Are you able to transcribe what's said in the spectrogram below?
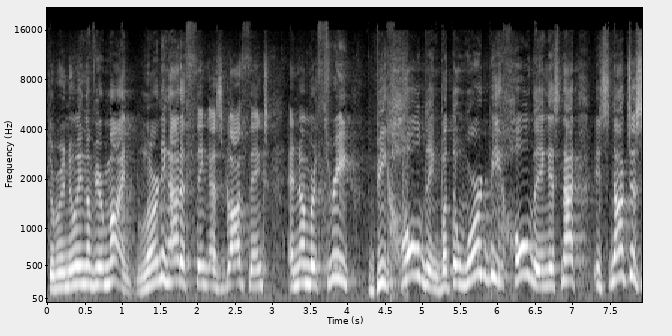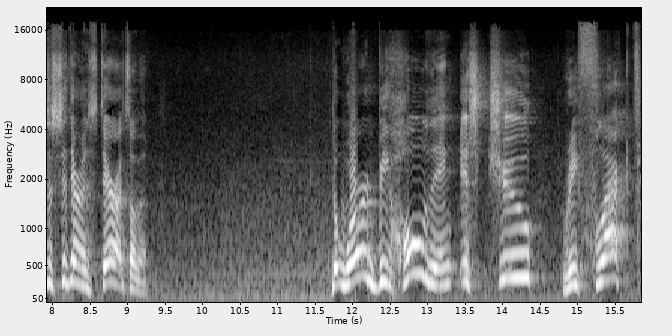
the renewing of your mind, learning how to think as God thinks. And number three, beholding. But the word beholding is not, it's not just to sit there and stare at something. The word beholding is to reflect.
